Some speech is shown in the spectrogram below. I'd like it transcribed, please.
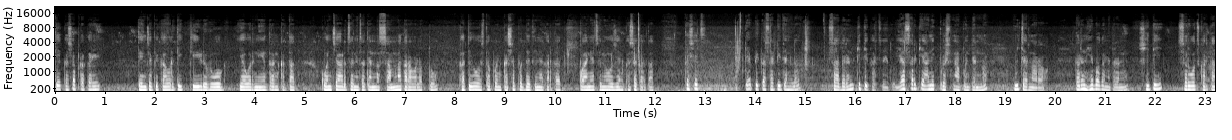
ते कशा प्रकारे त्यांच्या पिकावरती कीड रोग यावर नियंत्रण करतात कोणत्या अडचणीचा त्यांना सामना करावा लागतो खत व्यवस्थापन कशा पद्धतीने करतात पाण्याचं नियोजन कसं करतात तसेच त्या पिकासाठी त्यांना साधारण किती खर्च येतो यासारखे अनेक प्रश्न आपण त्यांना विचारणार आहोत. कारण हे बघा मित्रांनो शेती सर्वच करतात.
